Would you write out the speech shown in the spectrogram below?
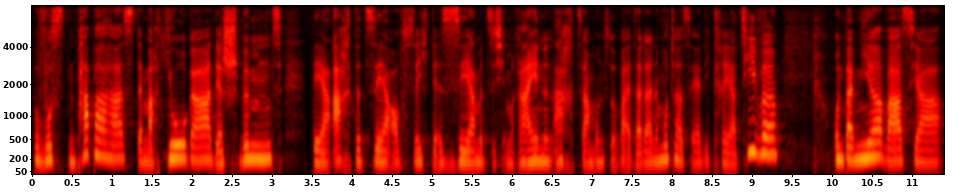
bewussten Papa hast, der macht Yoga, der schwimmt, der achtet sehr auf sich, der ist sehr mit sich im Reinen, achtsam und so weiter. Deine Mutter ist eher die Kreative. Und bei mir war es ja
